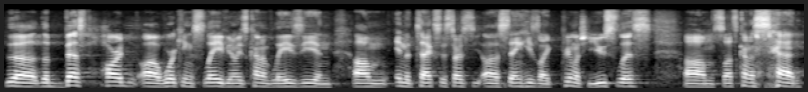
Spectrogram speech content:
the, the best hard uh, working slave. You know he's kind of lazy and um, in the text it starts uh, saying he's like pretty much useless. Um, so that's kind of sad.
